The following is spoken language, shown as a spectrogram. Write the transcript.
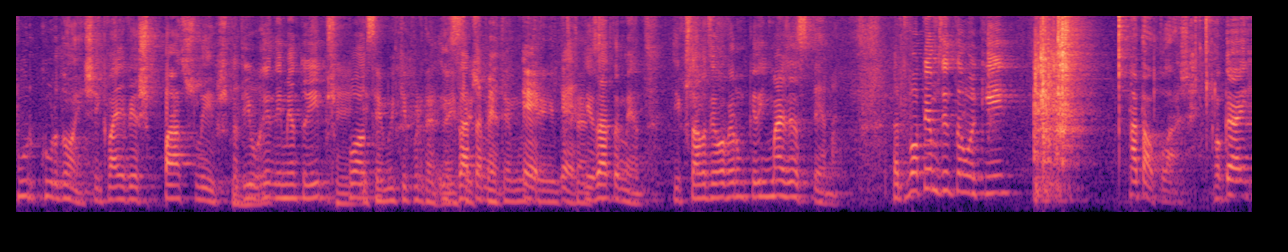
por cordões, em que vai haver espaços livres. Portanto, uhum. E o uhum. rendimento aí Sim, pode... Isso é muito importante. Exatamente. É muito é, importante. É, exatamente. E gostava de desenvolver um bocadinho mais esse tema. Portanto, voltemos então aqui à tal colagem, ok?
